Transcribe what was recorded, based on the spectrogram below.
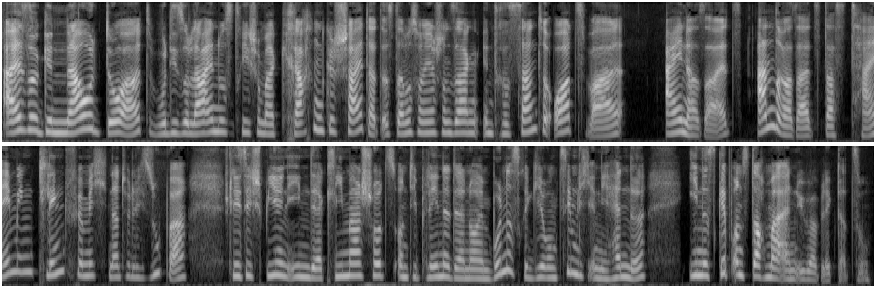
Also genau dort, wo die Solarindustrie schon mal krachend gescheitert ist, da muss man ja schon sagen, interessante Ortswahl einerseits. Andererseits, das Timing klingt für mich natürlich super. Schließlich spielen Ihnen der Klimaschutz und die Pläne der neuen Bundesregierung ziemlich in die Hände. Ines, gib uns doch mal einen Überblick dazu.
